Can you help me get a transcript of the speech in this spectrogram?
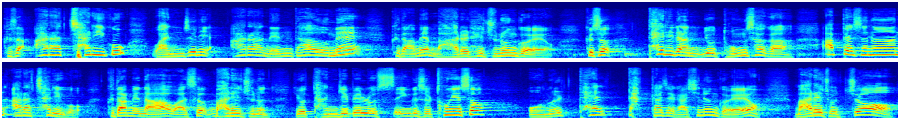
그래서 알아차리고 완전히 알아낸 다음에 그 다음에 말을 해주는 거예요. 그래서 텔이란 요 동사가 앞에서는 알아차리고 그 다음에 나와서 말해주는 요 단계별로 쓰인 것을 통해서 오늘 텔 딱 가져가시는 거예요. 말해줬죠.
